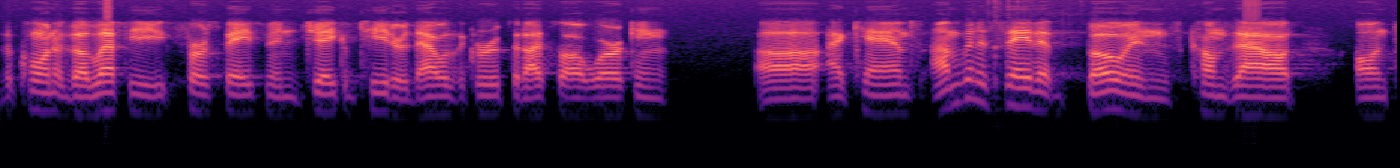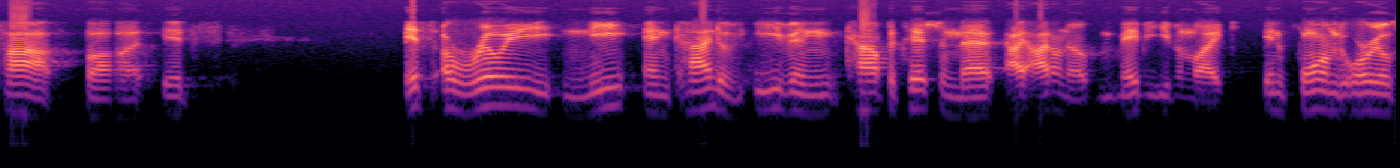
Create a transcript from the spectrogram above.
the corner, the lefty first baseman Jacob Teter, that was the group that I saw working uh, at camps. I'm going to say that Bowens comes out on top, but it's it's a really neat and kind of even competition that I, I don't know, maybe even like informed Orioles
